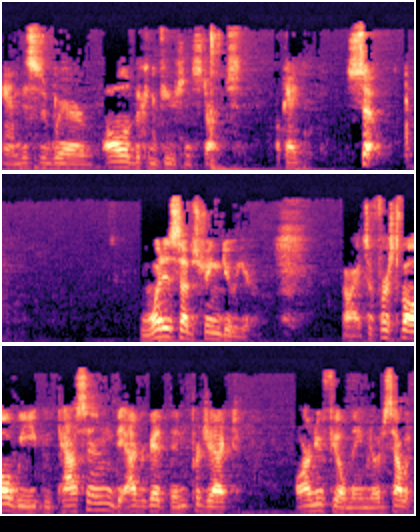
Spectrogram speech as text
and this is where all of the confusion starts. Okay, so what does substring do here? All right, so first of all, we, we pass in the aggregate, then project, our new field name. Notice how it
